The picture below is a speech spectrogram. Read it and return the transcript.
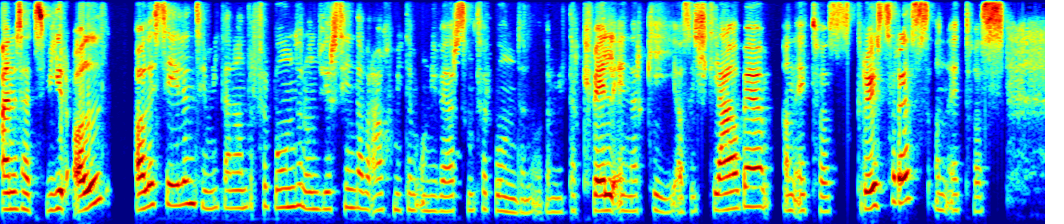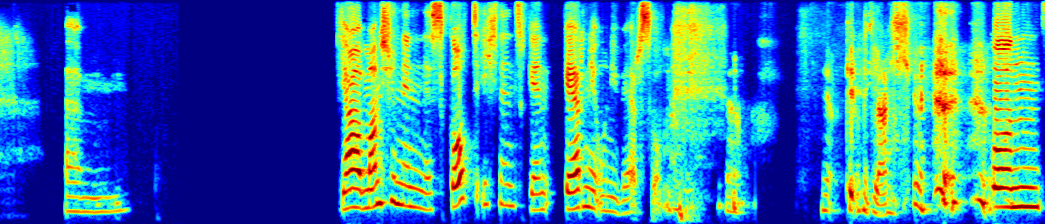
einerseits wir all, alle Seelen sind miteinander verbunden und wir sind aber auch mit dem Universum verbunden oder mit der Quellenergie. Also ich glaube an etwas Größeres, an etwas, ähm, ja, manche nennen es Gott, ich nenne es gerne Universum. Ja, ja geht mir gleich. und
